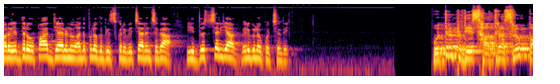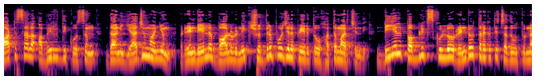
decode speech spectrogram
మరో ఇద్దరు ఉపాధ్యాయులను అదుపులోకి తీసుకుని విచారించగా ఈ దుశ్చర్య వెలుగులోకి వచ్చింది. ఉత్తరప్రదేశ్ హాత్రాస్లో పాఠశాల అభివృద్ధి కోసం దాని యాజమాన్యం రెండేళ్ళ బాలుడిని క్షుద్ర పూజల పేరుతో హతమార్చింది. డిఎల్ పబ్లిక్ స్కూల్లో రెండో తరగతి చదువుతున్న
